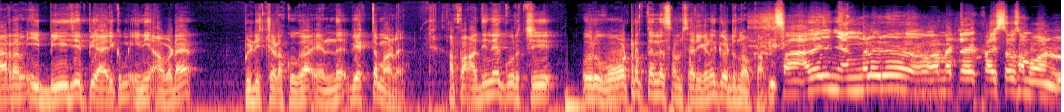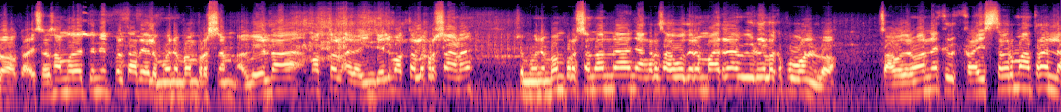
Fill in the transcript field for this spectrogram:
കാരണം ഈ ബി ജെ പി ആയിരിക്കും ഇനി അവിടെ പിടിച്ചടക്കുക എന്ന് വ്യക്തമാണ്. അപ്പോൾ അതിനെക്കുറിച്ച് ഒരു വോട്ടർ തന്നെ സംസാരിക്കണം കേട്ടു നോക്കാം. അതായത് ഞങ്ങളൊരു മറ്റേ ക്രൈസ്തവ സമൂഹമാണല്ലോ. ക്രൈസ്തവ സമൂഹത്തിന് ഇപ്പോഴത്തെ അറിയാലോ മുനമ്പം പ്രശ്നം. അത് വേൾഡ് മൊത്തം അല്ല ഇന്ത്യയിൽ മൊത്തമുള്ള പ്രശ്നമാണ്. പക്ഷെ മുനമ്പം പ്രശ്നം എന്ന് പറഞ്ഞാൽ ഞങ്ങളുടെ സഹോദരന്മാരുടെ വീടുകളൊക്കെ പോകണല്ലോ. സഹോദരന്മാരെ ക്രൈസ്തവർ മാത്രമല്ല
